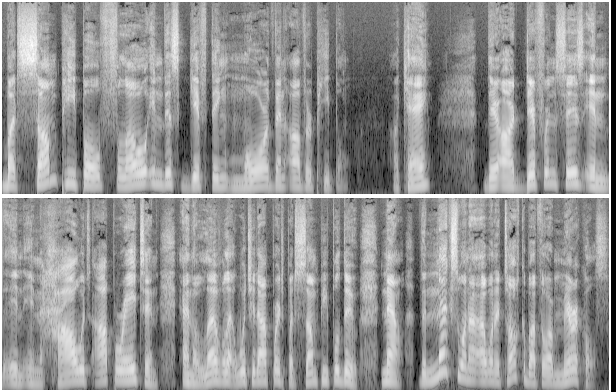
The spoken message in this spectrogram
But some people flow in this gifting more than other people. Okay? There are differences in, in, in how it operates and, and the level at which it operates, but some people do. Now, the next one I, I want to talk about, though, are miracles.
